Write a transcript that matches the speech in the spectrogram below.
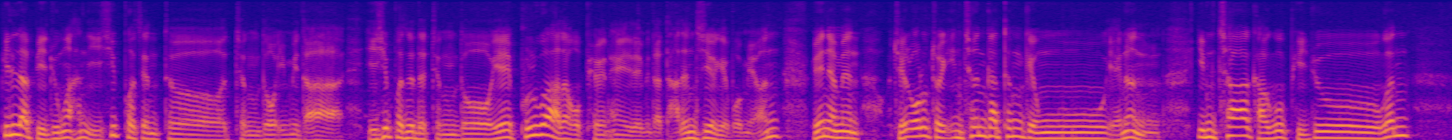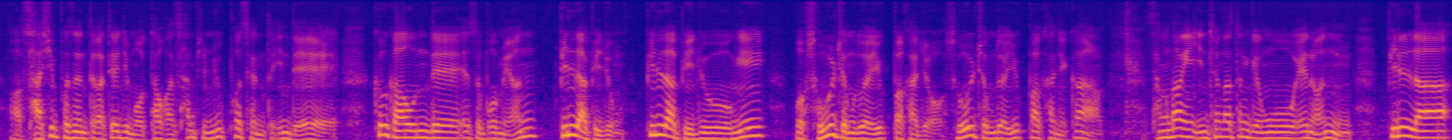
빌라 비중은 한 20% 정도입니다. 20% 정도에 불과하다고 표현해야 됩니다. 다른 지역에 보면. 왜냐하면 제일 오른쪽 인천 같은 경우에는 임차 가구 비중은 40%가 되지 못하고 한 36%인데 그 가운데에서 보면 빌라 비중, 빌라 비중이 뭐 서울 정도에 육박하죠. 서울 정도에 육박하니까 상당히 인천 같은 경우에는 빌라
